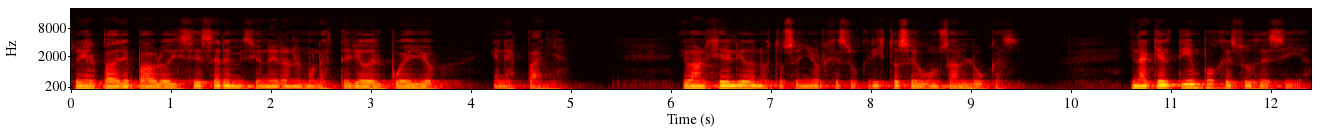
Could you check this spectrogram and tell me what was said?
Soy el padre Pablo Di César, misionero en el monasterio del Puello, en España. Evangelio de nuestro Señor Jesucristo según San Lucas. En aquel tiempo Jesús decía,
